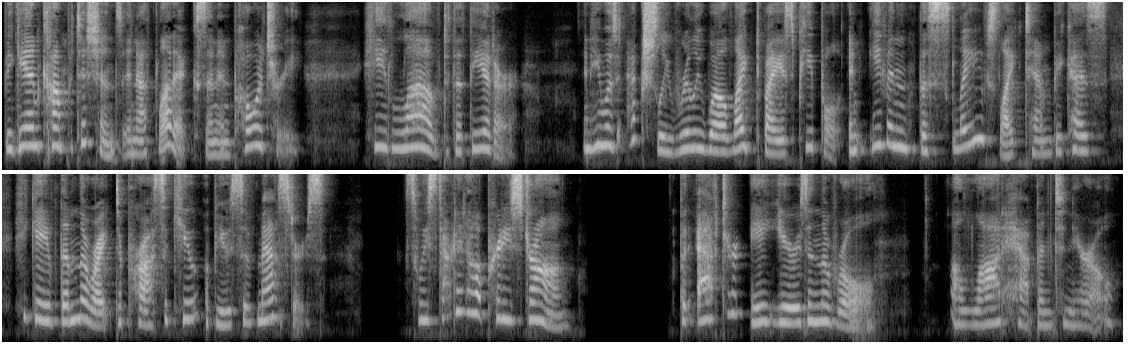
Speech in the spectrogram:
began competitions in athletics and in poetry. He loved the theater, and he was actually really well liked by his people, and even the slaves liked him because he gave them the right to prosecute abusive masters. So he started out pretty strong, but after eight years in the role, a lot happened to Nero.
